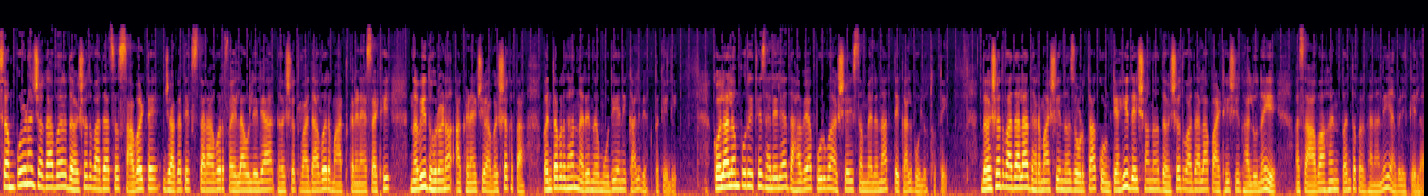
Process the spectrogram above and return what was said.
संपूर्ण जगावर दहशतवादाचं सावट आहे. जागतिक स्तरावर फैलावलेल्या दहशतवादावर मात करण्यासाठी नवी धोरणं आखण्याची आवश्यकता पंतप्रधान नरेंद्र मोदी यांनी काल व्यक्त केली. कोलालंपूर इथे झालेल्या दहाव्या पूर्व आशियाई संमेलनात ते काल बोलत होते. दहशतवादाला धर्माशी न जोडता कोणत्याही देशानं दहशतवादाला पाठीशी घालू नये असं आवाहन पंतप्रधानांनी यावेळी केलं.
